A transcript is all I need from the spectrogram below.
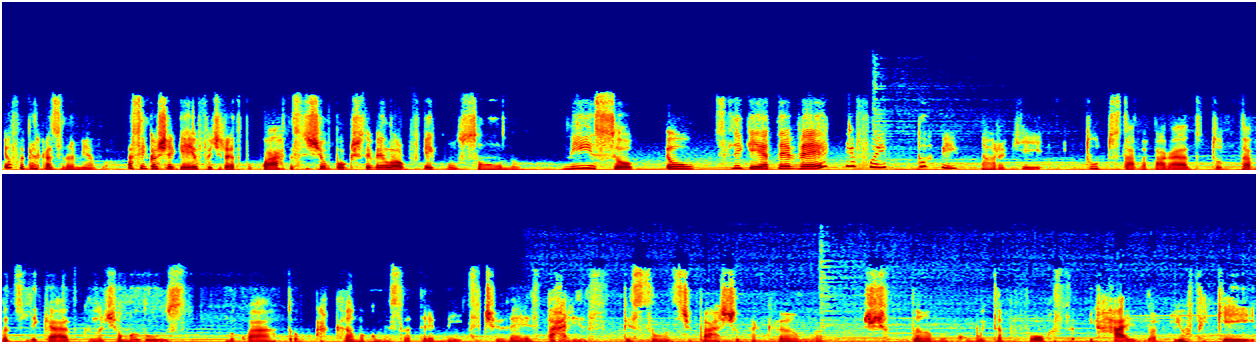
Eu fui para casa da minha avó. Assim que eu cheguei, eu fui direto pro quarto, assisti um pouco de TV logo, fiquei com sono. Nisso, eu desliguei a TV e fui dormir. Na hora que tudo estava apagado, tudo estava desligado, que não tinha uma luz no quarto, a cama começou a tremer. Se tivesse várias pessoas debaixo da cama, chutando com muita força e raiva. E eu fiquei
